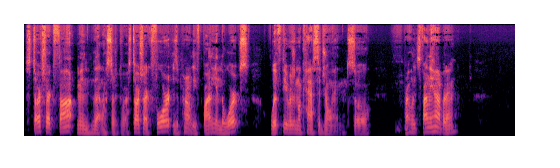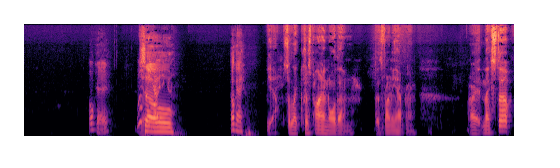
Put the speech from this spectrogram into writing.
Star Trek Five. I mean, not not Star Trek Five. Star Trek Four is apparently finally in the works with the original cast to join. So apparently, it's finally happening. Okay. We'll see how it goes. So. Okay. Yeah. So like Chris Pine and all them, that's finally happening. All right. Next up.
